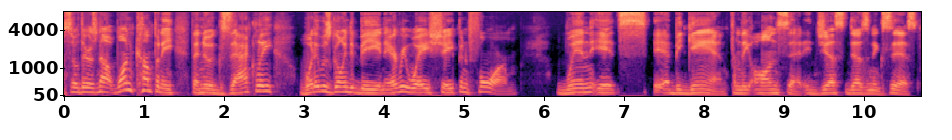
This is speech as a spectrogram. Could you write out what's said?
So there's not one company that knew exactly what it was going to be in every way, shape, and form when it's it began from the onset. It just doesn't exist.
